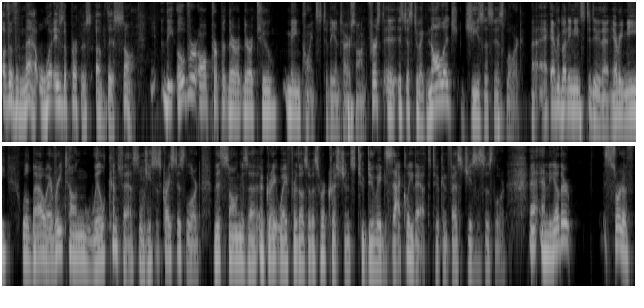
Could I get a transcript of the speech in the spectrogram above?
Other than that, what is the purpose of this song? the overall purpose there are there are two main points to the entire song. First is just to acknowledge Jesus is Lord. Uh, everybody needs to do that. Every knee will bow, every tongue will confess Jesus Christ is Lord. This song is a, a great way for those of us who are Christians to do exactly that, to confess Jesus is Lord. A- and the other sort of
